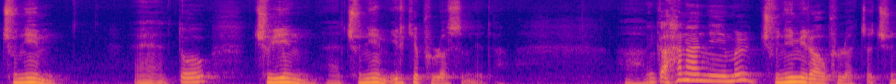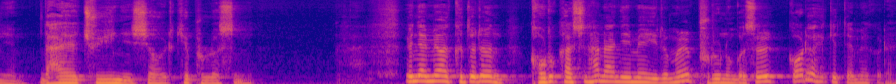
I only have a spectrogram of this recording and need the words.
주님, 예, 또 주인, 예, 주님 이렇게 불렀습니다. 아, 그러니까 하나님을 주님이라고 불렀죠. 주님, 나의 주인이시여 이렇게 불렀습니다. 왜냐하면 그들은 거룩하신 하나님의 이름을 부르는 것을 꺼려했기 때문에 그래요.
